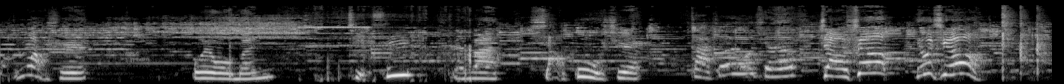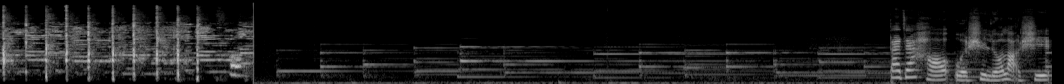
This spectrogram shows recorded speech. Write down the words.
王老师为我们解析这段小故事。掌声有请！掌声有请！大家好，我是刘老师。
